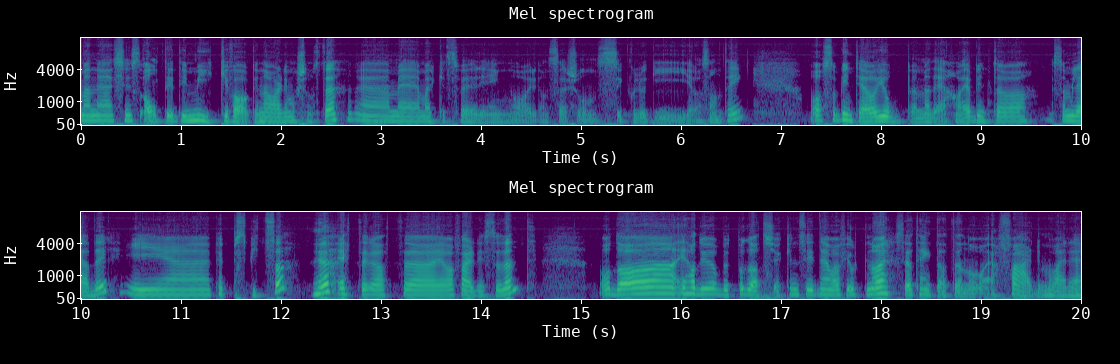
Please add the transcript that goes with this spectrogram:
men jeg syns alltid de myke fagene var de morsomste. Eh, med markedsføring og organisasjonspsykologi og sånne ting. Og så begynte jeg å jobbe med det. Og jeg begynte å, som leder i uh, Peppers Pizza ja. etter at uh, jeg var ferdig student. Og da, Jeg hadde jo jobbet på gatekjøkken siden jeg var 14 år, så jeg tenkte at nå er jeg ferdig med å, være,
